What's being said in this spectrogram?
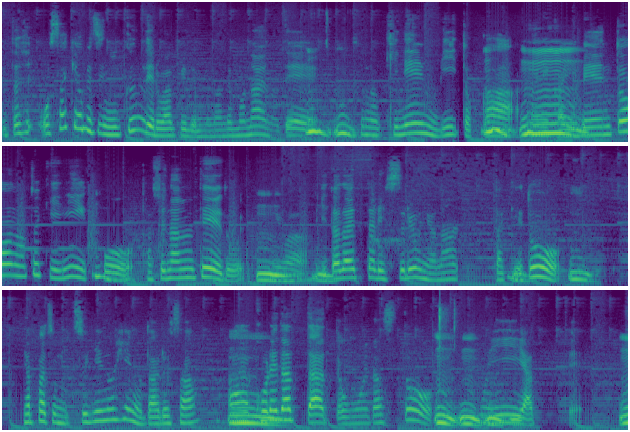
私、お酒を別に憎んでるわけでも何でもないので、うんうんその記念日とか、うん何かイベントの時に、こう、たしなむ程度にはうんいただいたりするようにはなったけど、うんやっぱその次の日のだるさ、うんああ、これだったって思い出すと、うんうんうん。もういい。やって、う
